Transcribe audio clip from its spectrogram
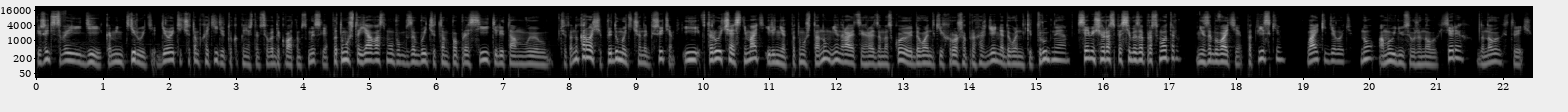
Пишите свои идеи, комментируйте, делайте, что там хотите, только, конечно, все в адекватном смысле, потому что я вас могу забыть что там попросить, или там вы что-то... Ну, короче, придумайте, что напишите. И вторую часть снимать или нет, потому что, ну, мне нравится играть за Москву, довольно-таки хорошее прохождение, довольно-таки трудное. Всем еще раз спасибо за просмотр. Не забывайте подписки, лайки делать. Ну, а мы увидимся уже в новых сериях. До новых встреч.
